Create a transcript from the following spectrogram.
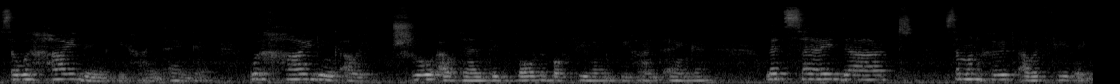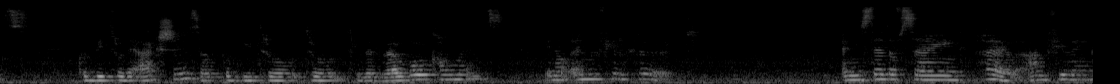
so we're hiding behind anger. We're hiding our true, authentic, vulnerable feelings behind anger. Let's say that someone hurt our feelings. Could be through the actions or could be through, through, through the verbal comments, you know, and we feel hurt. And instead of saying, hey, I'm feeling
